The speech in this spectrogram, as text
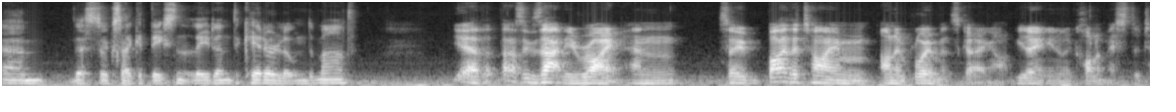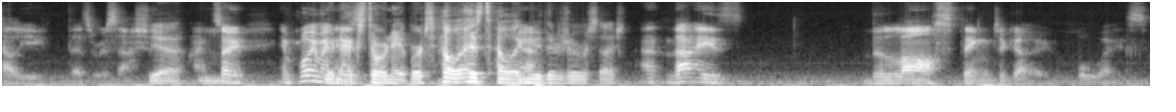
um, this looks like a decent lead indicator, loan demand. Yeah, that's exactly right. And so by the time unemployment's going up, you don't need an economist to tell you there's a recession. Yeah. Right? Mm. So employment Your is next door neighbor tell, is telling Yeah. you there's a recession. and that is the last thing to go always.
